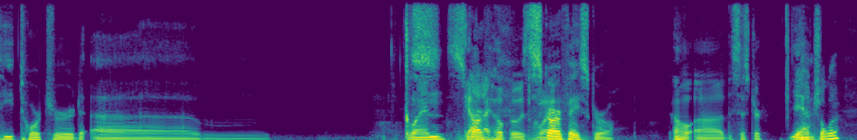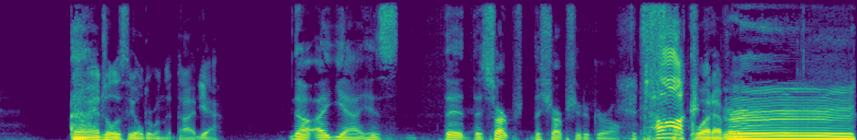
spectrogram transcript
he tortured um Glenn. Scar- God, I hope it was Glenn. Scarface girl. Oh, uh, the sister. Yeah. Angela. No, Angela's the older one that died. Yeah. No, uh, yeah, his the the sharp the sharpshooter girl. Talk. Whatever.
